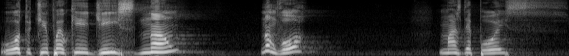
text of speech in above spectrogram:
O outro tipo é o que diz não, não vou, mas depois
